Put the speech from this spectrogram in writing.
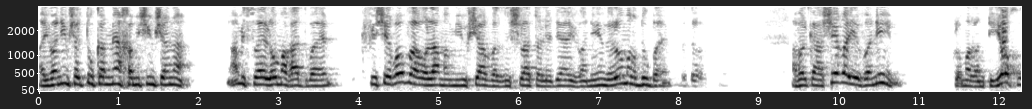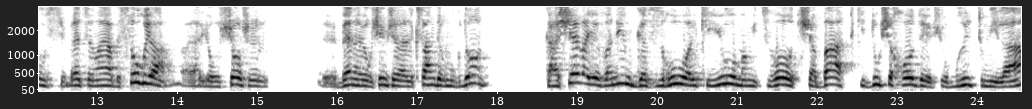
היוונים שלטו כאן 150 שנה. עם ישראל לא מרד בהם, כפי שרוב העולם המיושב אז נשלט על ידי היוונים ולא מרדו בהם בדרך כלל. אבל כאשר היוונים, כלומר אנטיוכוס, שבעצם היה בסוריה, היה יורשו של, בין היורשים של אלכסנדר מוקדון, כאשר היוונים גזרו על קיום המצוות, שבת, קידוש החודש וברית מילה,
